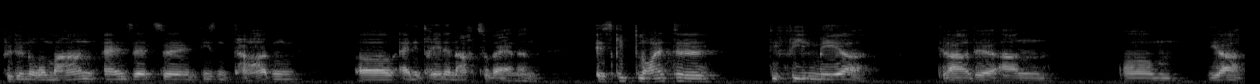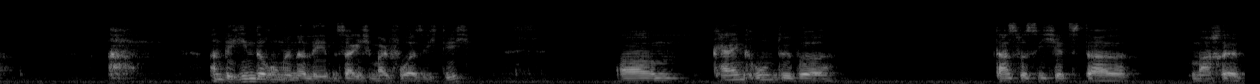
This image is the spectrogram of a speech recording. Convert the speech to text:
für den Roman einsetze, in diesen Tagen äh, eine Träne nachzuweinen. Es gibt Leute, die viel mehr gerade an, ähm, ja, an Behinderungen erleben, sage ich mal vorsichtig. Ähm, kein Grund über das, was ich jetzt da mache,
